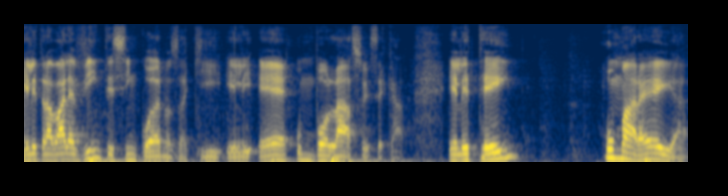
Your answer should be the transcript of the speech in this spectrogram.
Ele trabalha 25 anos aqui, ele é um bolaço esse cara. Ele tem uma areia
